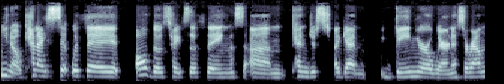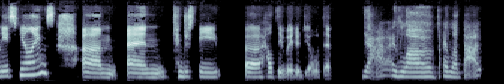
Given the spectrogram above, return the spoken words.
you know, can I sit with it? all those types of things um, can just again gain your awareness around these feelings um, and can just be a healthy way to deal with it yeah i love i love that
